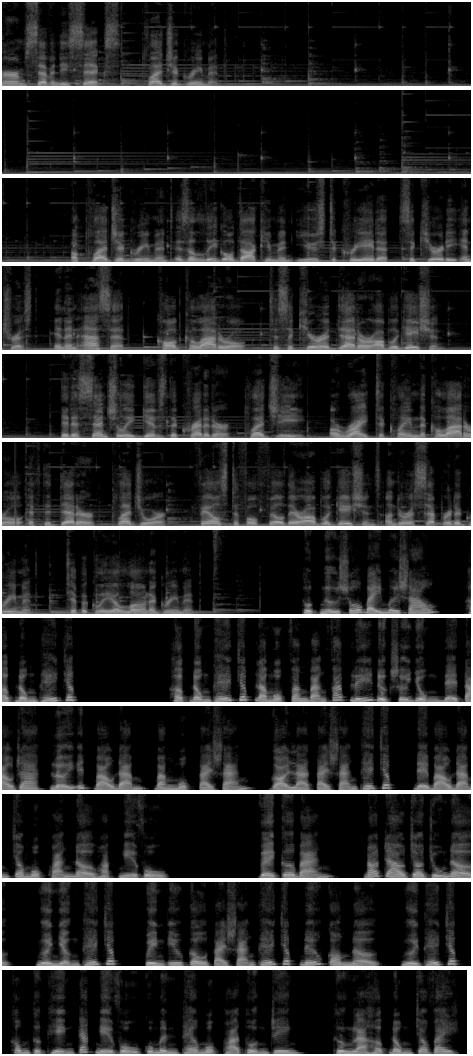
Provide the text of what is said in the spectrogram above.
Term 76, Pledge Agreement. A pledge agreement is a legal document used to create a security interest in an asset, called collateral, to secure a debt or obligation. It essentially gives the creditor, pledgee, a right to claim the collateral if the debtor, pledgor, fails to fulfill their obligations under a separate agreement, typically a loan agreement. Thuật ngữ số 76, hợp đồng thế chấp. Hợp đồng thế chấp là một văn bản pháp lý được sử dụng để tạo ra lợi ích bảo đảm bằng một tài sản, gọi là tài sản thế chấp, để bảo đảm cho một khoản nợ hoặc nghĩa vụ. Về cơ bản, nó trao cho chủ nợ, người nhận thế chấp, quyền yêu cầu tài sản thế chấp nếu con nợ, người thế chấp không thực hiện các nghĩa vụ của mình theo một thỏa thuận riêng, thường là hợp đồng cho vay.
